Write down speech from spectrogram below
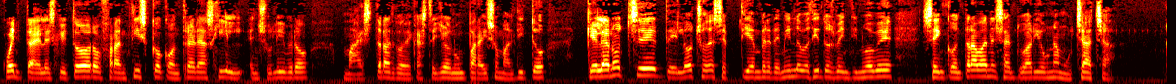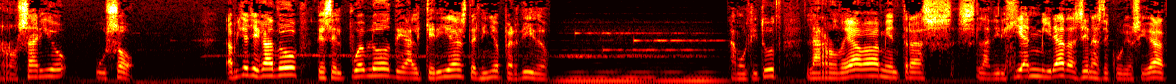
Cuenta el escritor Francisco Contreras Gil en su libro Maestrazgo de Castellón, un paraíso maldito, que la noche del 8 de septiembre de 1929 se encontraba en el santuario una muchacha, Rosario Usó. Había llegado desde el pueblo de Alquerías del Niño Perdido. La multitud la rodeaba mientras la dirigían miradas llenas de curiosidad.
